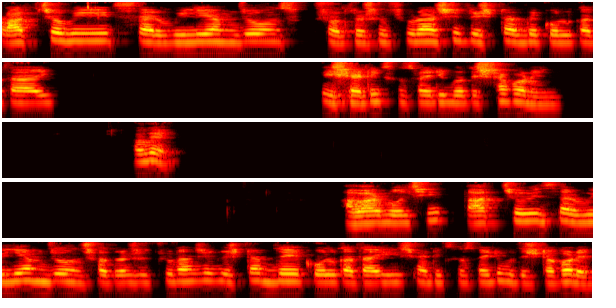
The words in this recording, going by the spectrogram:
প্রাচ্যবিদ স্যার উইলিয়াম জোন্স সতেরোশো চুরাশি খ্রিস্টাব্দে কলকাতায় এশিয়াটিক সোসাইটি প্রতিষ্ঠা করেন। ওকে আবার বলছি, প্রাচ্যবিদ স্যার উইলিয়াম জোন্স সতেরোশো চুরাশি খ্রিস্টাব্দে কলকাতায় এশিয়াটিক সোসাইটি প্রতিষ্ঠা করেন।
